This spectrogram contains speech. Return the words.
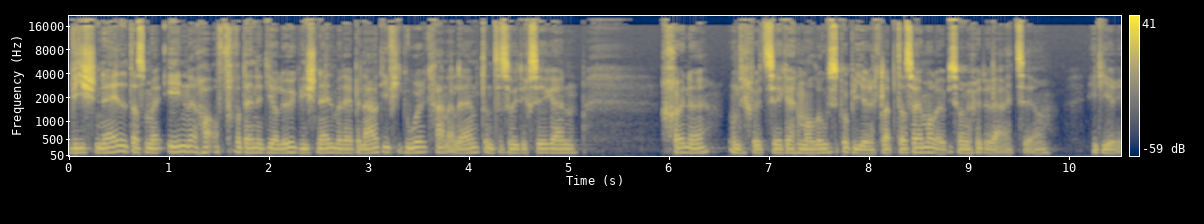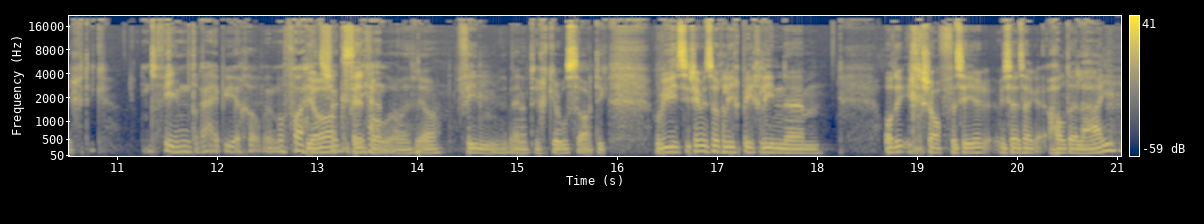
wie schnell, dass man innerhalb von diesen Dialogen, wie schnell man eben auch die Figuren kennenlernt und das würde ich sehr gerne können und ich würde es sehr gerne mal ausprobieren. Ich glaube, das wäre mal etwas, was mich reizen ja in die Richtung. Und Film, drei Bücher, wie wir vorher ja, schon gesehen haben. Fall, ja, Film wäre natürlich grossartig. Wobei es ist immer so ein bisschen, ähm, oder ich arbeite sehr, wie soll ich sagen, halt allein.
